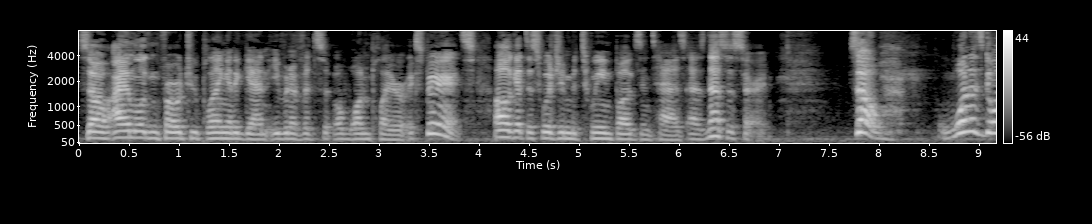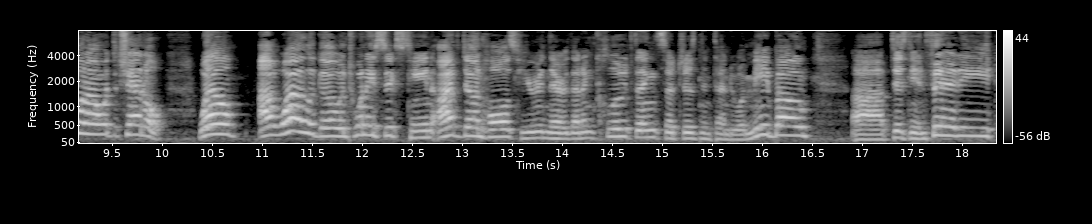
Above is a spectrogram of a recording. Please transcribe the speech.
so I am looking forward to playing it again, even if it's a one-player experience. I'll get to switch in between Bugs and Taz as necessary. So, what is going on with the channel? Well, a while ago in 2016, I've done hauls here and there that include things such as Nintendo Amiibo, uh, Disney Infinity,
